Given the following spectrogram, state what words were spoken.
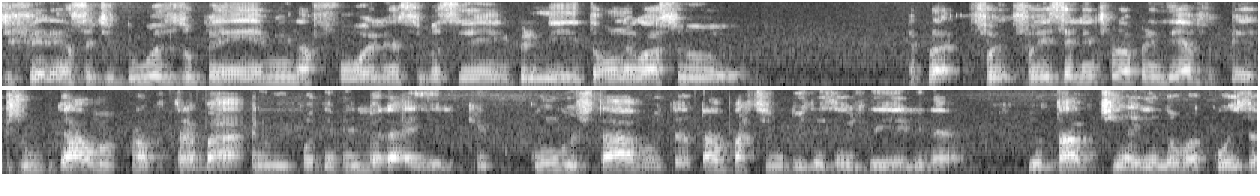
diferença de duas UPM na folha se você imprimir. Então o negócio é pra, foi, foi excelente para eu aprender a ver, julgar o meu próprio trabalho e poder melhorar ele. Porque com o Gustavo, eu estava partindo dos desenhos dele, né? Eu tava, tinha ainda uma coisa,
